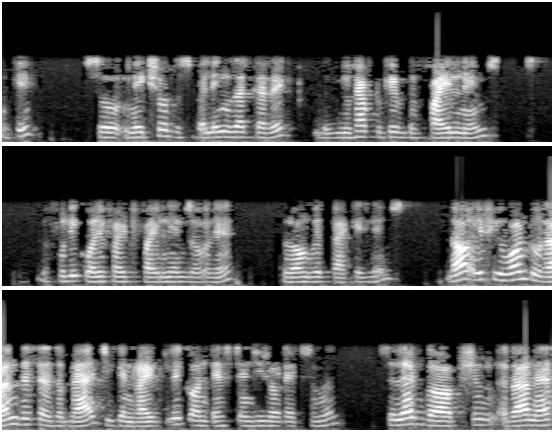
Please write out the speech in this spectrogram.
Okay? So make sure the spellings are correct. You have to give the file names the fully qualified file names over here along with package names now if you want to run this as a batch you can right click on testng.xml select the option run as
